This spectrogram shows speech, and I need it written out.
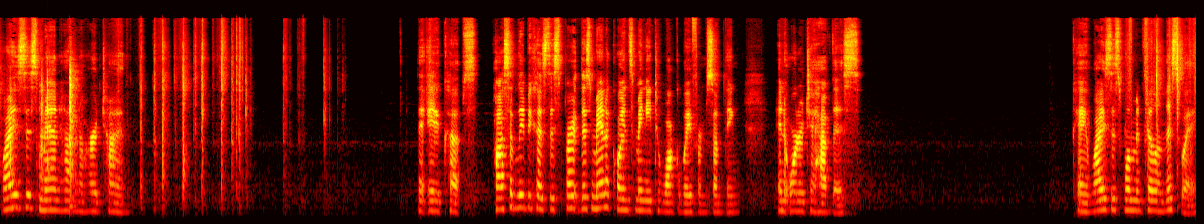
Why is this man having a hard time? The Eight of Cups. Possibly because this per this man of coins may need to walk away from something in order to have this. Okay, why is this woman feeling this way?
